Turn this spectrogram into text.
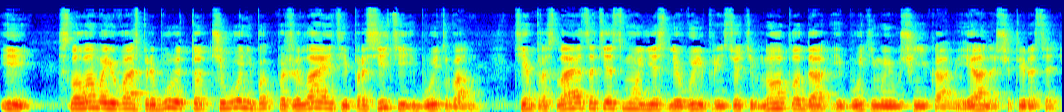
и слова мои у вас прибудут, то чего не пожелаете, просите, и будет вам. Тем прославится Отец мой, если вы принесете много плода и будете моими учениками. Иоанна 14,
